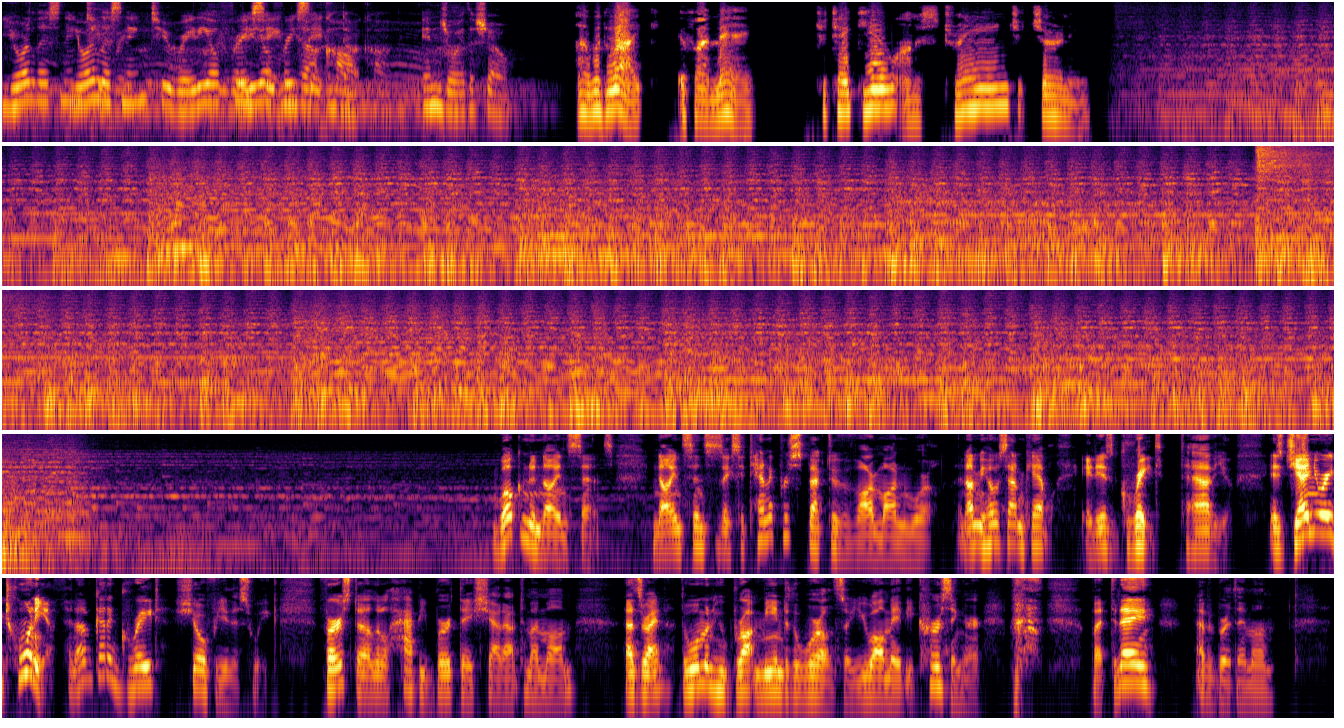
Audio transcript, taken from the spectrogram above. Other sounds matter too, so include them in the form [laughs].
You're listening. You're to listening to RadioFreeSatan.com. Enjoy the show. I would like, if I may, to take you on a strange journey. Welcome to Nine Cents. Nine Cents is a satanic perspective of our modern world. And I'm your host, Adam Campbell. It is great to have you. It's January 20th, and I've got a great show for you this week. First, a little happy birthday shout out to my mom. That's right, the woman who brought me into the world, so you all may be cursing her. [laughs] but today, happy birthday, mom.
